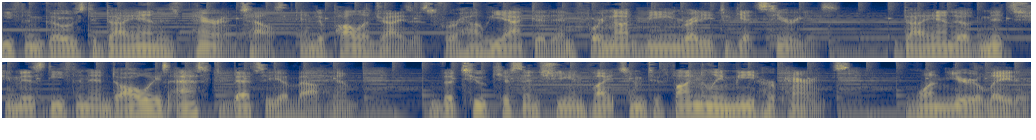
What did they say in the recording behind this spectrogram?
Ethan goes to Diana's parents' house and apologizes for how he acted and for not being ready to get serious. Diana admits she missed Ethan and always asked Betsy about him. The two kiss and she invites him to finally meet her parents. One year later,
